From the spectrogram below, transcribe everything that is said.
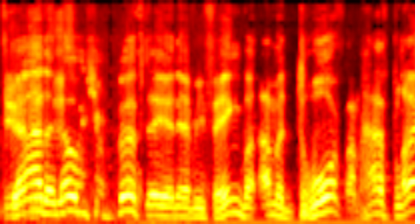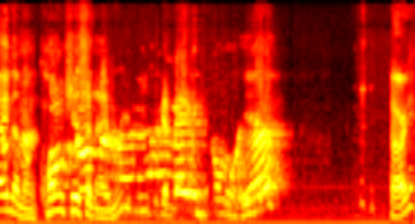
dude. God, I This- know it's your birthday and everything, but I'm a dwarf, I'm half blind, I'm unconscious, and I really need to get. Make a call, yeah? Sorry.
